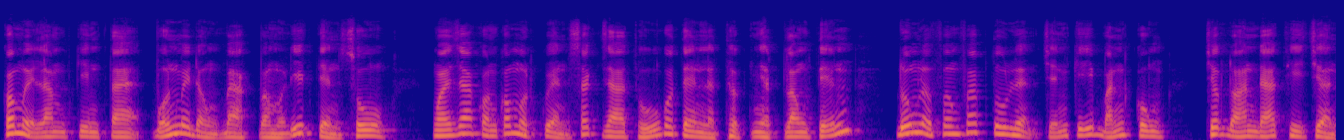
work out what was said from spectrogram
Có 15 kim tệ, 40 đồng bạc và một ít tiền xu. Ngoài ra còn có một quyển sách gia thú có tên là Thực Nhật Long Tiễn, đúng là phương pháp tu luyện chiến kỹ bắn cung, trước đó hắn đã thi triển.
